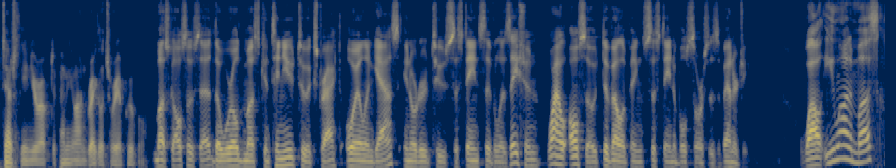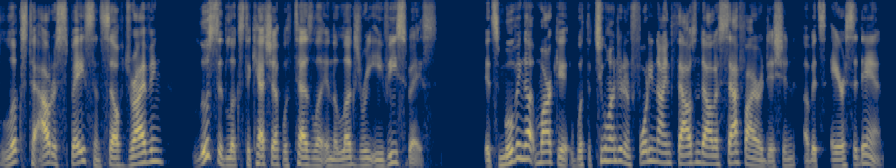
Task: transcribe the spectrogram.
potentially in Europe, depending on regulatory approval. Musk also said the world must continue to extract oil and gas in order to sustain civilization while also developing sustainable sources of energy. While Elon Musk looks to outer space and self driving, Lucid looks to catch up with Tesla in the luxury EV space. It's moving up market with the $249,000 Sapphire edition of its Air sedan.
